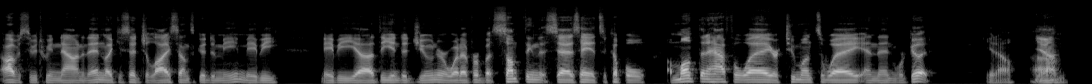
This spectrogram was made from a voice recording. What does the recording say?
obviously between now and then, like you said, July sounds good to me. Maybe, maybe uh, the end of June or whatever. But something that says, "Hey, it's a couple, a month and a half away or two months away, and then we're good." You know. Yeah. Um,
